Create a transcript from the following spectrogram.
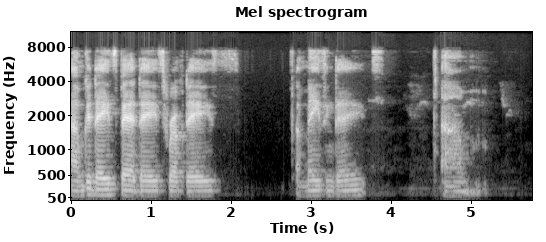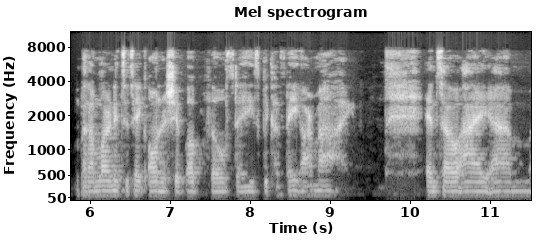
Um, good days, bad days, rough days, amazing days. Um, but I'm learning to take ownership of those days because they are mine. And so I um,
